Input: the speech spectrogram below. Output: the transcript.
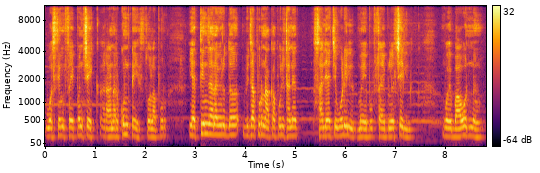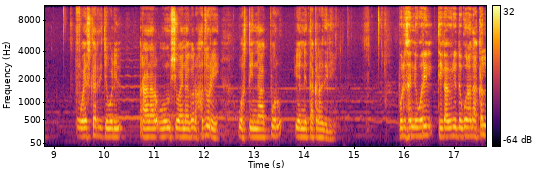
वसीम सैपन शेख राहणार कुमटे सोलापूर या तीन जणांविरुद्ध विजापूर नाका पोलीस ठाण्यात सालियाचे वडील मेहबूब साहेब लशेल वय बावन्न. वयस्कर तिचे वडील राहणार ओम शिवायनगर हजुरे वस्ती नागपूर यांनी तक्रार दिली. पोलिसांनी वरील तिघाविरुद्ध गुन्हा दाखल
